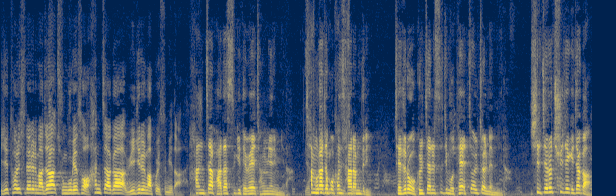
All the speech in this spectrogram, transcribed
디지털 시대를 맞아 중국에서 한자가 위기를 맞고 있습니다. 한자 받아쓰기 대회 장면입니다. 예, 참가자 뽑힌. 사람들이 제대로 글자를 쓰지 못해 쩔쩔맵니다. 실제로 취재 기자가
